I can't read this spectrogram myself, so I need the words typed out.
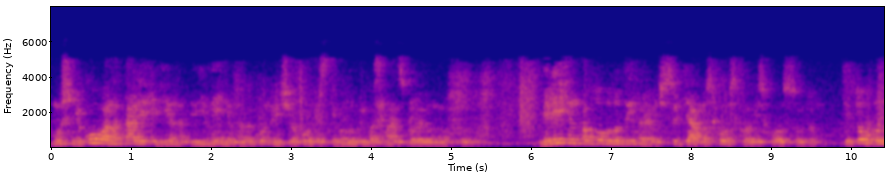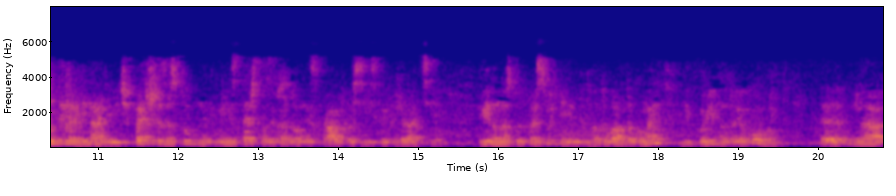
Мушнікова Наталія Євгенівна, виконуючий обов'язки голови Басманського районного суду. Мілєхін Павло Володимирович, суддя Московського міського суду. Тітов Володимир Геннадійович, перший заступник Міністерства закордонних справ Російської Федерації. Він у нас тут присутній, він підготував документ, відповідно до якого е, на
